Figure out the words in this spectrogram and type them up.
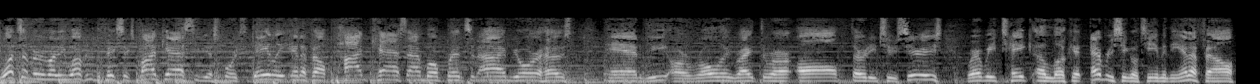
What's up, everybody? Welcome to the Pick Six Podcast, CBS Sports Daily NFL Podcast. I'm Will Brinson. I'm your host, and we are rolling right through our All 32 series where we take a look at every single team in the NFL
